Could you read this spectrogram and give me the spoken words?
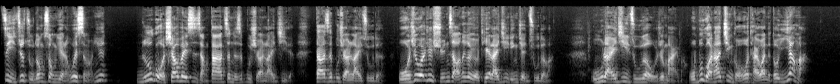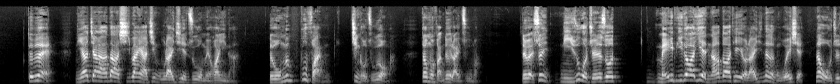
自己就主动送验了。为什么？因为如果消费市场大家真的是不喜欢莱剂的，大家是不喜欢来猪的，我就会去寻找那个有贴莱剂零检出的嘛。无莱剂猪肉我就买嘛，我不管它进口或台湾的都一样嘛，对不对？你要加拿大、西班牙进无莱剂的猪，我们也欢迎啊，对，我们不反进口猪肉嘛，但我们反对来猪嘛，对不对？所以你如果觉得说每一批都要验，然后都要贴有来，那个很危险，那我就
